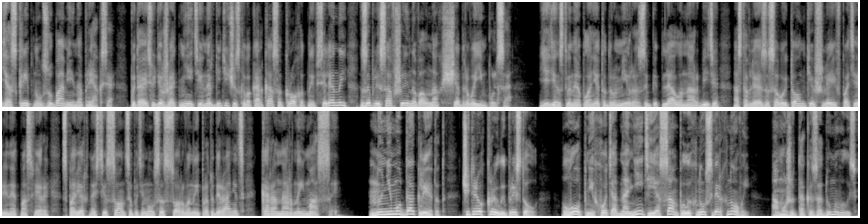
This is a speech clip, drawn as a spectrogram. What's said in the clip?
я скрипнул зубами и напрягся, пытаясь удержать нити энергетического каркаса крохотной вселенной, заплясавшие на волнах щедрого импульса. Единственная планета Друмира запетляла на орбите, оставляя за собой тонкий шлейф потерянной атмосферы. С поверхности Солнца потянулся сорванный протуберанец коронарной массы. «Ну не мудак ли этот? Четырехкрылый престол!» Лопни хоть одна нить, и я сам полыхну сверхновой. А может, так и задумывалась,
